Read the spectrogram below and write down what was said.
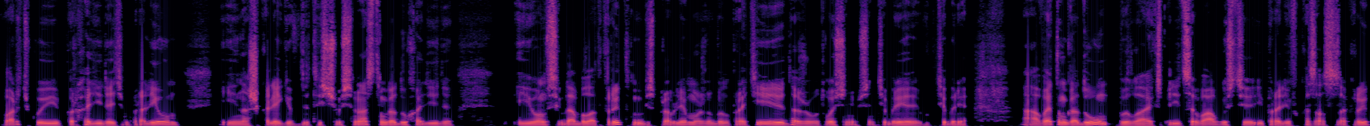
в Арктику и проходили этим проливом, и наши коллеги в 2018 году ходили, и он всегда был открыт, без проблем можно было пройти даже вот осенью, в сентябре, в октябре. А в этом году была экспедиция в августе, и пролив оказался закрыт,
